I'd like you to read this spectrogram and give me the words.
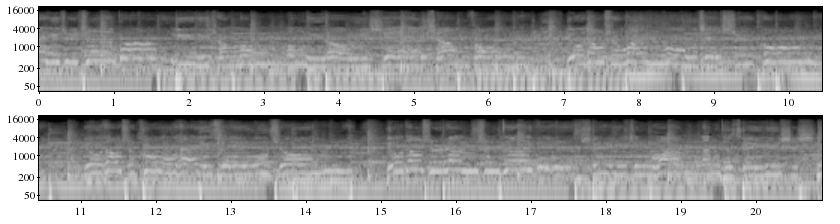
白驹之过一场梦，梦里有一些相逢。有道是万物皆虚空，有道是苦海最无穷，有道是人生的一曲尽欢，难得最是心。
